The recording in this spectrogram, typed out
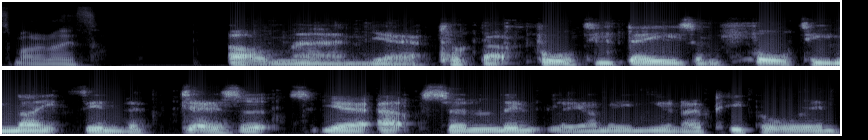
Tomorrow night. Oh man, yeah. Talk about 40 days and 40 nights in the desert. Yeah, absolutely. I mean, you know, people were in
